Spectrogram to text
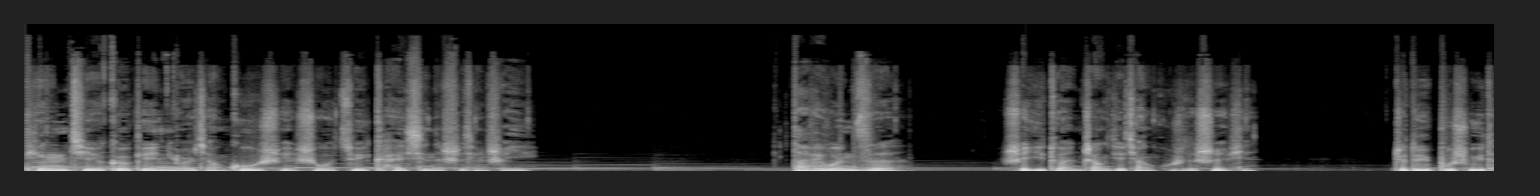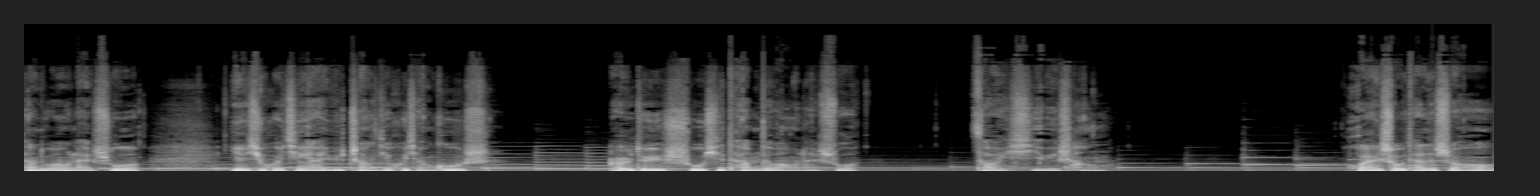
听杰哥给女儿讲故事也是我最开心的事情之一。搭配文字，是一段张杰讲故事的视频。这对于不属于他的网友来说，也许会惊讶于张杰会讲故事；而对于熟悉他们的网友来说，早已习以为常了。怀首胎的时候，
